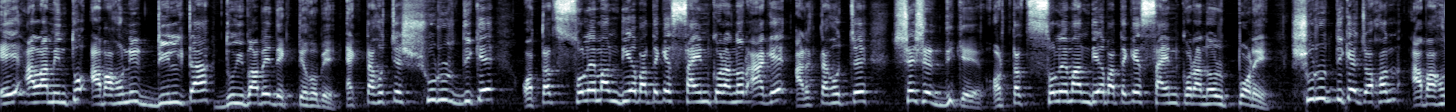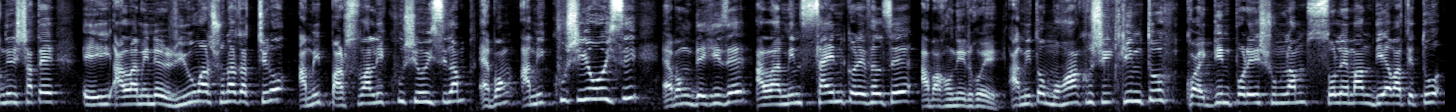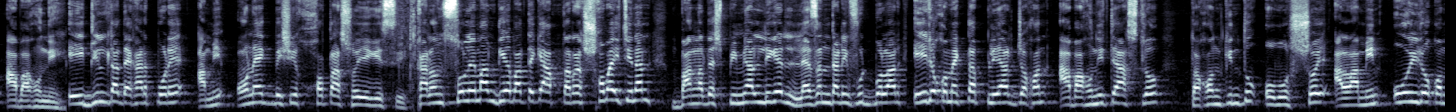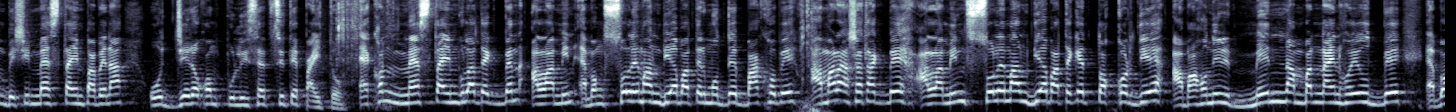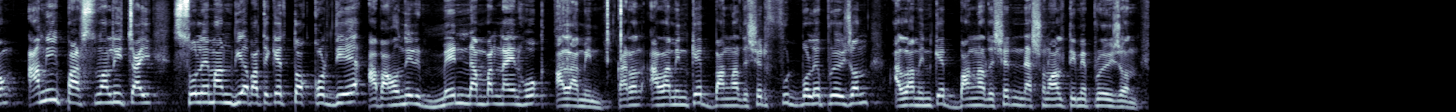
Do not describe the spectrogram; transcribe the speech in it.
এই আলামিন তো আবাহনীর ডিলটা দুইভাবে দেখতে হবে। একটা হচ্ছে শুরুর দিকে, অর্থাৎ সোলেমান দিয়াবাতেকে সাইন করানোর আগে, আরেকটা হচ্ছে শেষের দিকে, অর্থাৎ সোলেমান দিয়াবাতেকে সাইন করানোর পরে। শুরুর দিকে যখন আবাহনীর সাথে এই আলামিনের রিউমার শোনা যাচ্ছিল, আমি পার্সোনালি খুশি হয়েছিলাম এবং আমি খুশিও হয়েছি এবং দেখি যে আলামিন সাইন করে ফেলছে আবাহনীর হয়ে। আমি তো মহা খুশি। কিন্তু কয়েকদিন পরে শুনলাম সোলেমান দিয়াবাতে তো আবাহনী। এই ডিলটা দেখার পরে আমি অনেক বেশি হতাশ হয়ে গেছি। কারণ সোলেমান দিয়াবা থেকে আপনারা সবাই চেনেন, বাংলাদেশ প্রিমিয়ার লিগের লেজেন্ডারি ফুটবলার এইরকম একটা প্লেয়ার যখন আবাহনীতে আসলো তখন কিন্তু অবশ্যই আলামিন ওই রকম বেশি ম্যাচ টাইম পাবে না, ও যেরকম পুলিশ এফসিতে পাইতো। এখন ম্যাচ টাইমগুলো দেখবেন আলামিন এবং সোলেমান দিয়াবাতের মধ্যে বাক হবে। আমার আশা থাকবে আলামিন সোলেমান দিয়াবাতেকে টক্কর দিয়ে আবাহনীর মেন নাম্বার নাইন হয়ে উঠবে এবং আমি পার্সোনালি চাই সোলেমান দিয়াবাতেকে টক্কর দিয়ে আবাহনীর মেন নাম্বার নাইন হোক আলামিন। কারণ আলামিনকে বাংলাদেশের ফুটবলে প্রয়োজন, আলামিনকে বাংলাদেশের ন্যাশনাল টিমে প্রয়োজন।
